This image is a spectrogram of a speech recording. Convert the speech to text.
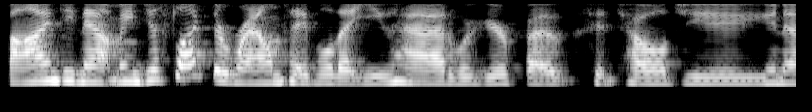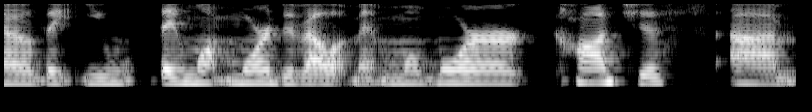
finding out i mean just like the roundtable that you had where your folks had told you you know that you they want more development want more conscious um,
